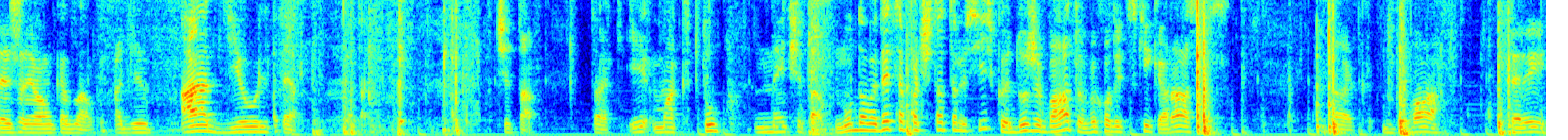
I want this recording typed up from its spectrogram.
Те, що я вам казав. Адю... Адюльтер. Так. Читав. Так, і Мактуб не читав. Ну, доведеться почитати російською. Дуже багато. Виходить скільки? Раз. Так, два, три,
